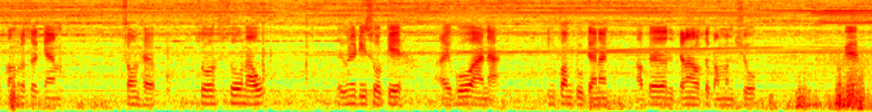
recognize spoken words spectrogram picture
the compressor can sound have. So so now the unit is okay. I go and uh, inform to tenant after tenant also come and show okay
